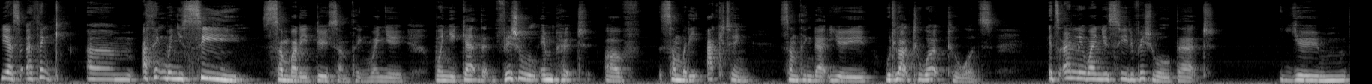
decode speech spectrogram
Yes, I think um, I think when you see somebody do something, when you when you get that visual input of somebody acting something that you would like to work towards, it's only when you see the visual that you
